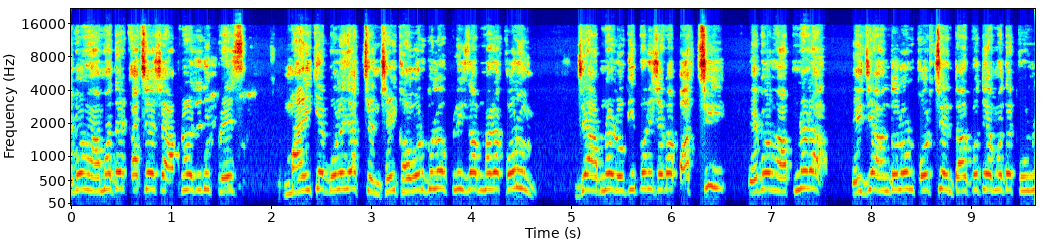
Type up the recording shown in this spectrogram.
এবং আমাদের কাছে এসে আপনারা যদি প্রেস মাইকে বলে যাচ্ছেন, সেই খবরগুলো প্লিজ আপনারা করুন। যে আমরা রোগী পরিষেবা পাচ্ছি এবং আপনারা এই যে আন্দোলন করছেন তার প্রতি আমাদের পূর্ণ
